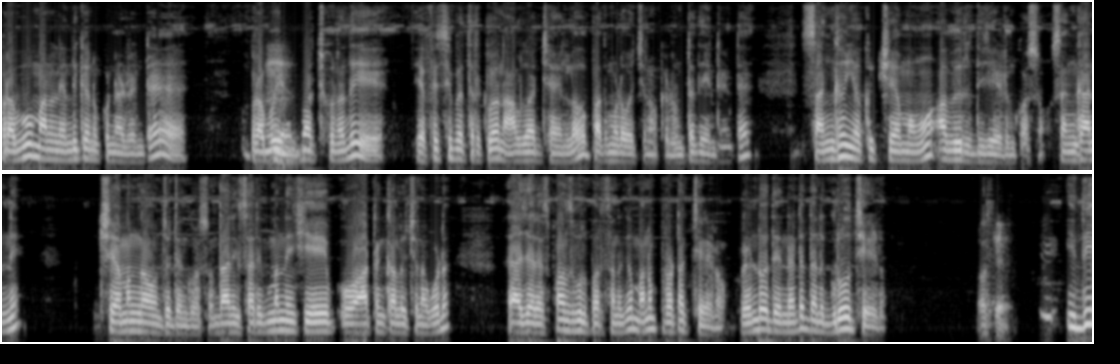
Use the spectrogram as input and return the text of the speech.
ప్రభు మనల్ని ఎందుకు అనుకున్నాడంటే ప్రభు. ఏర్పరచుకున్నది ఎఫ్ఎస్సి పత్రికలో నాలుగో అధ్యాయంలో పదమూడవ వచ్చిన ఒకటి ఉంటది ఏంటంటే సంఘం యొక్క క్షేమము అభివృద్ధి చేయడం కోసం సంఘాన్ని క్షేమంగా ఉంచడం కోసం. దానికి సంబంధించి ఏ ఓ ఆటంకాలు వచ్చినా కూడా యాజ్ అ రెస్పాన్సిబుల్ పర్సన్గా మనం ప్రొటెక్ట్ చేయడం. రెండోది ఏంటంటే దాన్ని గ్రోత్ చేయడం. ఓకే. ఇది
